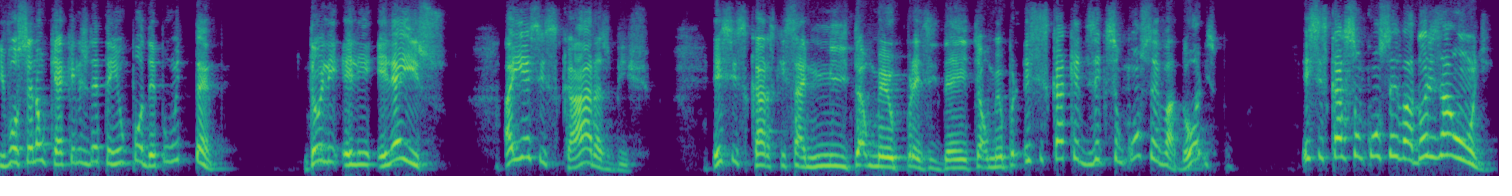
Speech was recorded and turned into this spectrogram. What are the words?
E você não quer que eles detenham o poder por muito tempo. Então ele, ele, ele é isso. Aí esses caras, bicho, esses caras que saem, mita, o meu presidente, é o meu. Esses caras quer dizer que são conservadores, pô. Esses caras são conservadores aonde?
